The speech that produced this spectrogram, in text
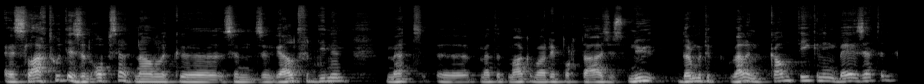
hij, slaagt goed in zijn opzet, namelijk uh, zijn, zijn geld verdienen met, uh, met het maken van reportages. Nu, daar moet ik wel een kanttekening bij zetten.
